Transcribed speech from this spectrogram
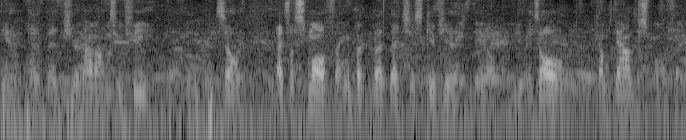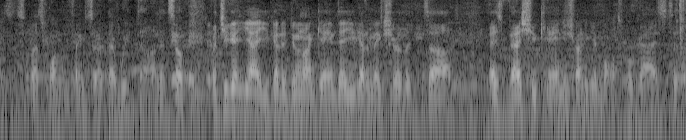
you know, that, that you're not on two feet. And, and so that's a small thing, but that, just gives you, you know, it's all comes down to small things. And so that's one of the things that, that we've done. And so, but you get, yeah, you got to do it on game day. You got to make sure that uh, as best you can, you try to get multiple guys to the,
